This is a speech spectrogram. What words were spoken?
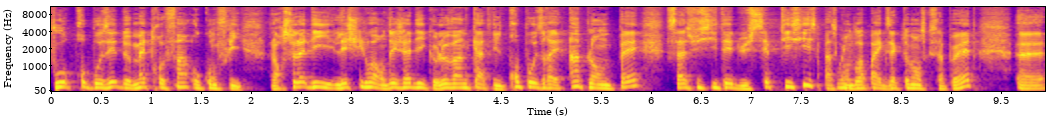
pour proposer de mettre fin au conflit. Alors cela dit, les Chinois ont déjà dit que le 24, ils proposeraient un plan de paix. Ça a suscité du scepticisme parce qu'on ne voit pas exactement ce que ça peut être. Euh,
